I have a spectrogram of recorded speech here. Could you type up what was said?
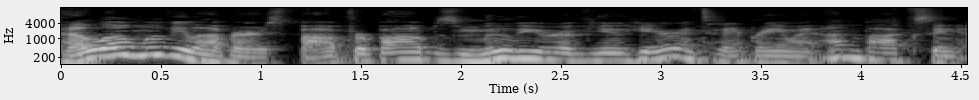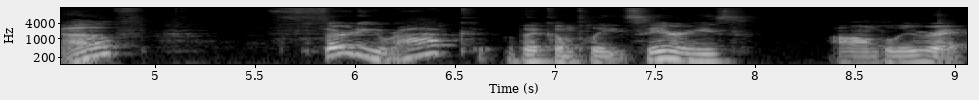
Hello, movie lovers! Bob for Bob's movie review here, and today I'm bringing my unboxing of 30 Rock, the complete series, on Blu ray.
